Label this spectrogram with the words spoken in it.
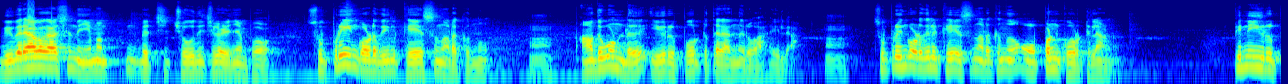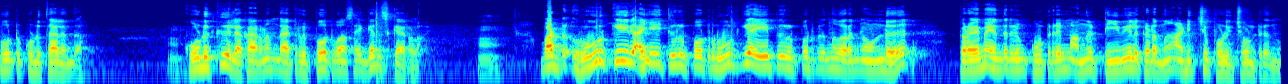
വിവരാവകാശ നിയമം വെച്ച് ചോദിച്ചു കഴിഞ്ഞപ്പോൾ സുപ്രീം കോടതിയിൽ കേസ് നടക്കുന്നു. അതുകൊണ്ട് ഈ റിപ്പോർട്ട് തരാൻ നിർവാഹമില്ല സുപ്രീം കോടതിയിൽ കേസ് നടക്കുന്നത് ഓപ്പൺ കോർട്ടിലാണ്. പിന്നെ ഈ റിപ്പോർട്ട് കൊടുത്താൽ എന്താ? കൊടുക്കില്ല. കാരണം that report was against Kerala but Roorkee I I T report Roorkee I I T report എന്ന് പറഞ്ഞുകൊണ്ട് പ്രേമേന്ദ്രനും കൂട്ടരും അന്ന് ടി വിയിൽ കിടന്ന് അടിച്ച് പൊളിച്ചുകൊണ്ടിരുന്നു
